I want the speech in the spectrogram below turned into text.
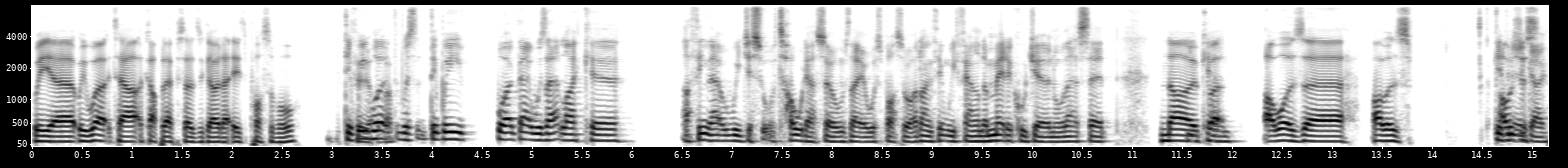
We uh we worked out a couple episodes ago that is possible. Did we Food work? up Was did we work that? Was that like? Uh, I think that we just sort of told ourselves that it was possible. I don't think we found a medical journal that said No, but I was uh I was give I it was a just- go.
